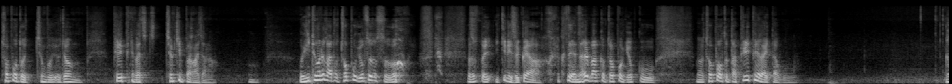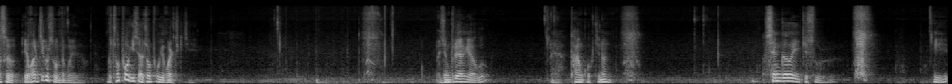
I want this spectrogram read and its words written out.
조폭도 전부 요즘 필리핀에 가서 전기빵 하잖아. 뭐 이태원에 가도 조폭이 없어졌어. 요즘도 있긴 있을 거야. 근데 옛날만큼 조폭이 없고 어, 조폭도 다 필리핀에 가 있다고. 그래서 영화를 찍을 수 없는 거예요. 뭐 조폭이 있어야 조폭 영화를 찍지. 이 정도로 이야기하고, 네, 다음 곡지는 생각의 기술. 이,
